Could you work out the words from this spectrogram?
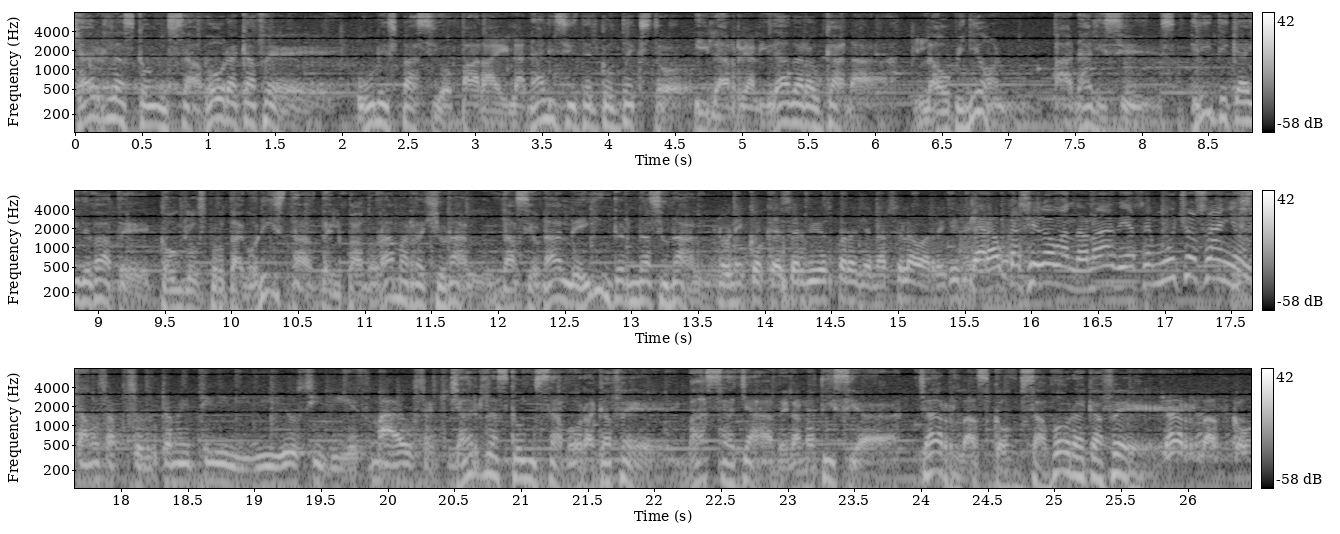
Charlas con sabor a café. Un espacio para el análisis del contexto y la realidad araucana. La opinión, análisis, crítica y debate con los protagonistas del panorama regional, nacional e internacional. Lo único que ha servido es para llenarse la barriga. Que Arauca ha sido abandonada desde hace muchos años. Estamos absolutamente divididos y diezmados aquí. Charlas con sabor a café. Más allá de la noticia. Charlas con sabor a café. Charlas con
